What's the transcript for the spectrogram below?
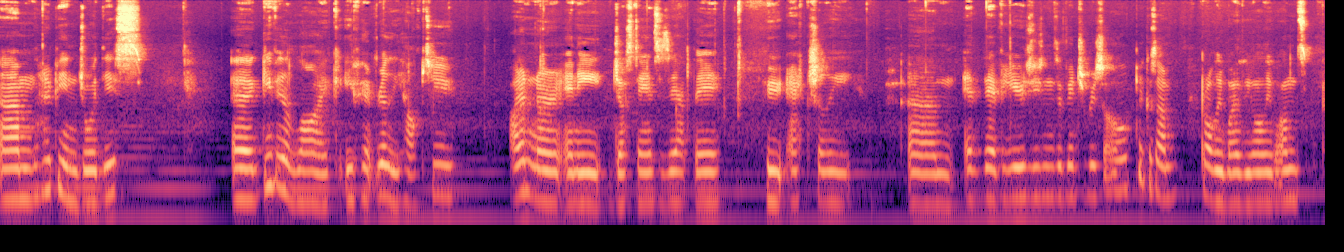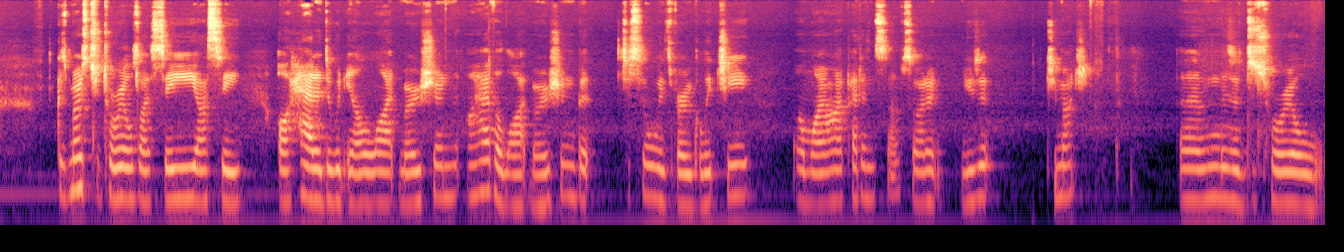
um, hope you enjoyed this. Uh, give it a like if it really helped you. I don't know any Just Dancers out there who actually um, edit their videos using DaVinci Resolve because I'm probably one of the only ones. Because most tutorials I see, I see oh, how to do it in Alight Motion. I have Alight Motion, but just always very glitchy on my iPad and stuff, so I don't use it too much. Um, there's a tutorial,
